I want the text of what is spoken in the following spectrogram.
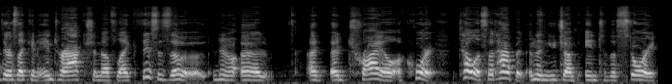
there's like an interaction of like this is a you know a a, a, trial, a court. Tell us what happened. And then you jump into the story.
